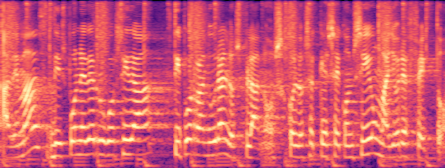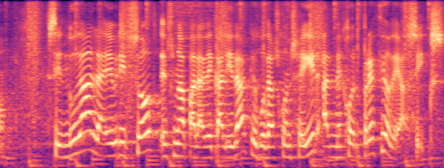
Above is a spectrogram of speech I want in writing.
Además, dispone de rugosidad tipo ranura en los planos, con los que se consigue un mayor efecto. Sin duda, la Hybrid Soft es una pala de calidad que podrás conseguir al mejor precio de ASICS.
